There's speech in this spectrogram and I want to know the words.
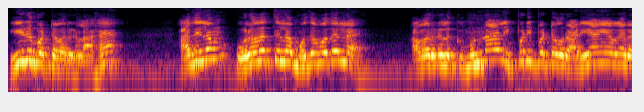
ஈடுபட்டவர்களாக அதிலும் உலகத்தில் முத முதல்ல அவர்களுக்கு முன்னால் இப்படிப்பட்ட ஒரு அநியாயகர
